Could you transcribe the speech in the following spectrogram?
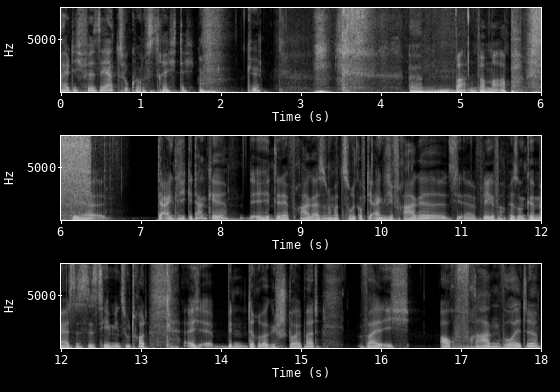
Halte ich für sehr zukunftsträchtig. Okay. Ähm, Warten wir mal ab. der, der eigentliche Gedanke hinter der Frage, also nochmal zurück auf die eigentliche Frage, äh, Pflegefachperson können mehr als das System ihnen zutraut. Ich äh, bin darüber gestolpert, weil ich auch fragen wollte,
